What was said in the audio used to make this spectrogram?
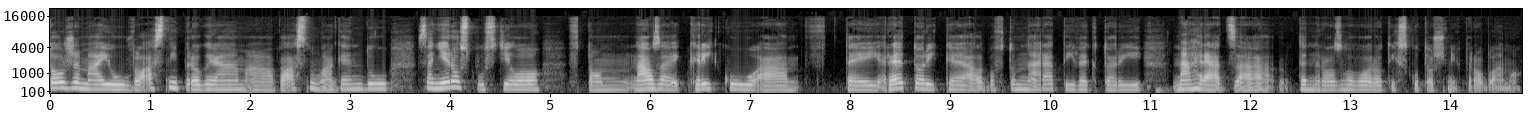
to, že majú vlastný program a vlastnú agendu, sa nerozpustilo v tom naozaj kriku a v tej retorike alebo v tom narratíve, ktorý nahrádza ten rozhovor o tých skutočných problémoch.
